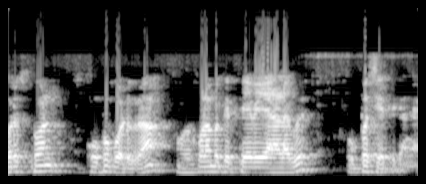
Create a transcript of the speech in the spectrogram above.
ஒரு ஸ்பூன் உப்பு போட்டுக்கிறோம். உங்கள் குழம்புக்கு தேவையான அளவு உப்பு சேர்த்துக்கோங்க.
